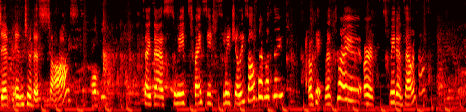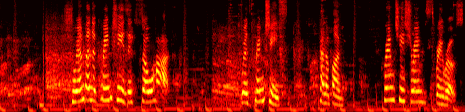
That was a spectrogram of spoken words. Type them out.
Dip into the sauce. It's like that sweet, spicy, sweet chili sauce type of thing. Okay, let's try it. Or sweet and sour sauce. Shrimp and the cream cheese. It's so hot. With cream cheese. Kind of fun. Cream cheese shrimp spring rolls.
